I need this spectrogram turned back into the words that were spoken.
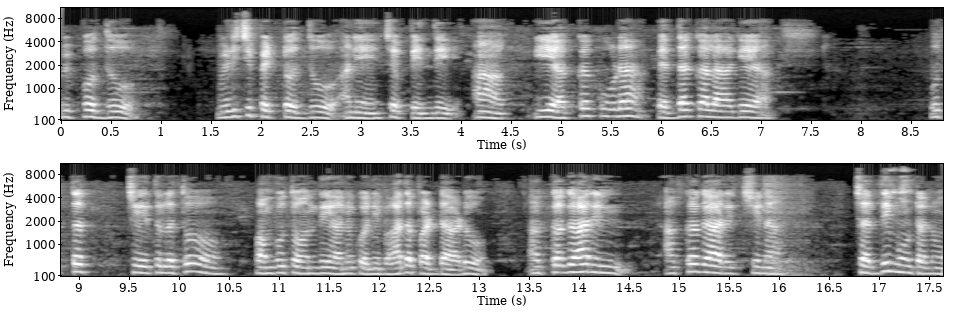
విప్పొద్దు విడిచిపెట్టొద్దు అని చెప్పింది. ఆ ఈ అక్క కూడా పెద్దక్కలాగే ఉత్త చేతులతో పంపుతోంది అనుకొని బాధపడ్డాడు. అక్కగారి అక్కగారిచ్చిన చద్ది మూటను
